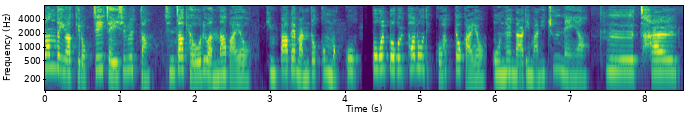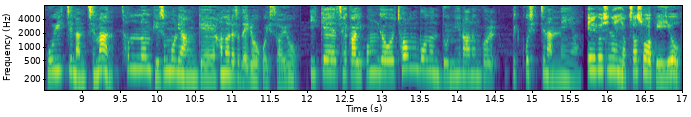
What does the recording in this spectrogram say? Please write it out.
폴란드 유학 기록지 제21장. 진짜 겨울이 왔나 봐요. 김밥에 만둣국 먹고 뽀글뽀글 털옷 입고 학교 가요. 오늘 날이 많이 춥네요. 그 잘 보이진 않지만 첫눈 비스무리한 게 하늘에서 내려오고 있어요. 이게 제가 이번 겨울 처음 보는 눈이라는 걸 믿고 싶진 않네요. 1교시는 역사 수업이에요.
